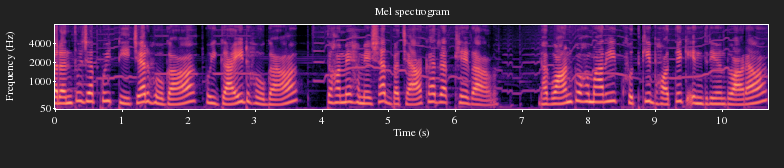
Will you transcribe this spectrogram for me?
परंतु जब कोई टीचर होगा, कोई गाइड होगा तो हमें हमेशा बचा कर रखेगा। भगवान को हमारी खुद की भौतिक इंद्रियों द्वारा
